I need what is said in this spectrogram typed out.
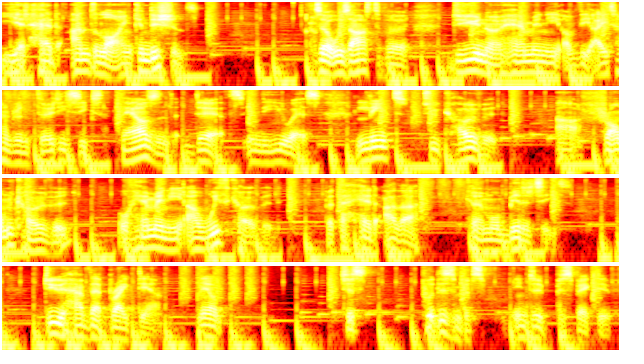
yet had underlying conditions. So it was asked of her, Do you know how many of the 836,000 deaths in the US linked to COVID are from COVID, or how many are with COVID, but they had other comorbidities? Do you have that breakdown? Now, just put this in into perspective.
